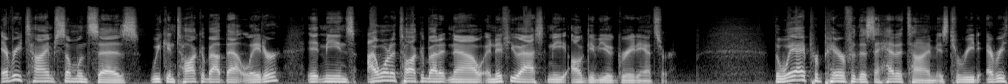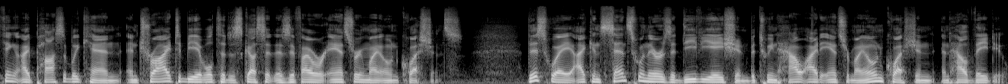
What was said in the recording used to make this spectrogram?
Every time someone says, we can talk about that later, it means I want to talk about it now, and if you ask me, I'll give you a great answer. The way I prepare for this ahead of time is to read everything I possibly can and try to be able to discuss it as if I were answering my own questions. This way, I can sense when there is a deviation between how I'd answer my own question and how they do.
